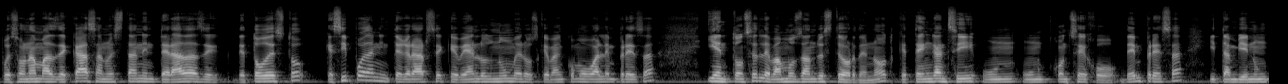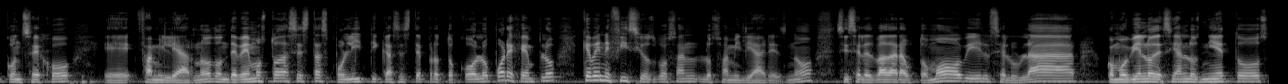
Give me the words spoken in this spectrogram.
pues son amas de casa, no están enteradas de, de todo esto, que sí puedan integrarse, que vean los números, que vean cómo va la empresa y entonces le vamos dando este orden, ¿no? Que tengan sí un, consejo de empresa y también un consejo eh, familiar, ¿no? Donde vemos todas estas políticas, este protocolo, por ejemplo, qué beneficios gozan los familiares, ¿no? Si se les va a dar automóvil, celular, como bien lo decían los nietos,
